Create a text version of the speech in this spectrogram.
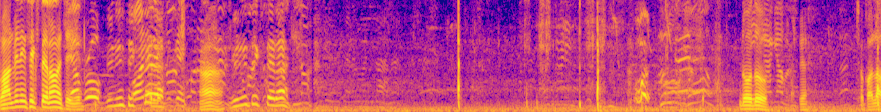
वन विनिंग सिक्स तेरा होना चाहिए। विनिंग सिक्स तेरा हाँ। विनिंग सिक्स तेरा दो दो। चौकाला।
